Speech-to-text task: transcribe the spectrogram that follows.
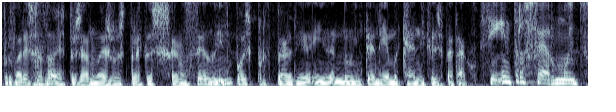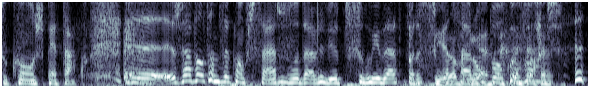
por várias razões. Porque já não é justo para aqueles que chegaram cedo uhum. e depois porque perdem, não entendem a mecânica do espetáculo. Sim, interfere muito com o espetáculo. Uh, já voltamos a conversar, vou dar-lhe a possibilidade para descansar um pouco a voz. uh,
